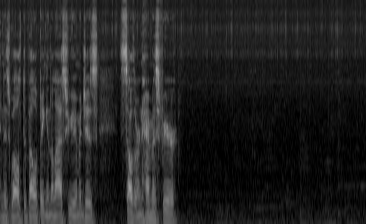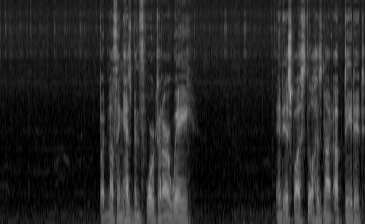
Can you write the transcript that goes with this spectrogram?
and as well developing in the last few images, southern hemisphere but nothing has been thwarted our way, and ISWA still has not updated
